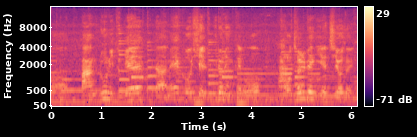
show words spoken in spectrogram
어, 방 룸이 두 개, 그 다음에 거실 이런 형태로 바로 절벽위에 지어져 있는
